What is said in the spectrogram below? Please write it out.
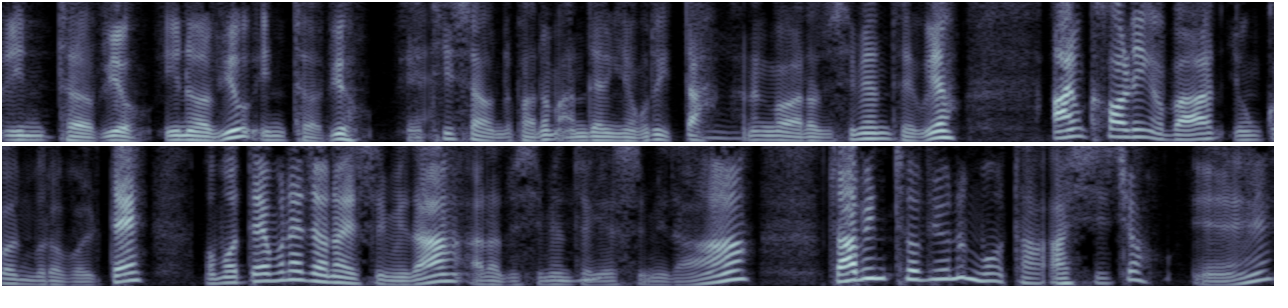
인터뷰, 인터뷰, 인터뷰. 예, 네. T 사운드 발음 안 되는 경우도 있다 하는 거 알아두시면 되고요. I'm calling about 용건 물어볼 때 뭐뭐 때문에 전화했습니다. 알아두시면 되겠습니다. 잡 인터뷰는 뭐 다 아시죠? 예,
